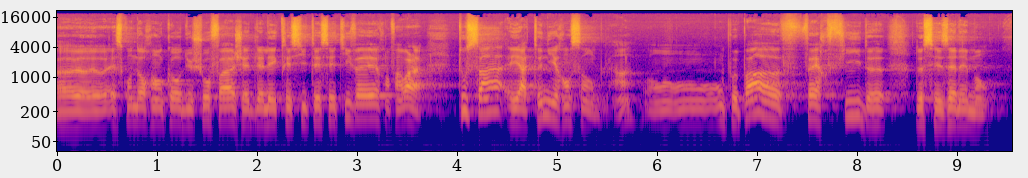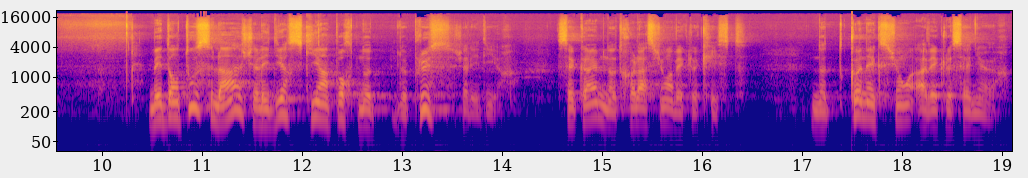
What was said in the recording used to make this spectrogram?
Est-ce qu'on aura encore du chauffage et de l'électricité cet hiver? Enfin voilà, tout ça est à tenir ensemble. hein. Ne peut pas faire fi de, de ces éléments. Mais dans tout cela, j'allais dire, ce qui importe notre- le plus, j'allais dire, c'est quand même notre relation avec le Christ, notre connexion avec le Seigneur,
